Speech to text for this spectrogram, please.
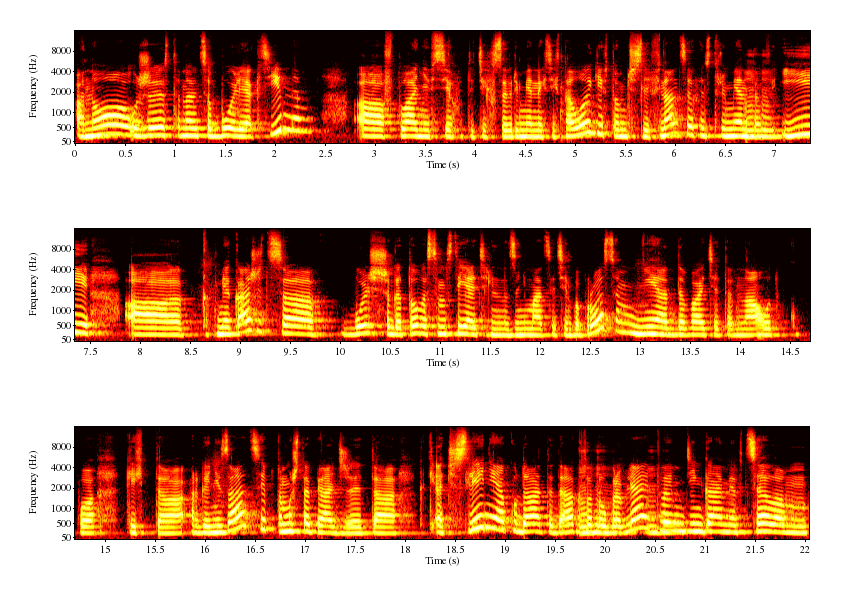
оно уже становится более активным, а, в плане всех вот этих современных технологий, в том числе финансовых инструментов, угу. и, а, как мне кажется, больше готова самостоятельно заниматься этим вопросом, не отдавать это на откуп каких-то организаций, потому что, опять же, это отчисления куда-то, да, кто-то угу. управляет угу. твоими деньгами. В целом,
